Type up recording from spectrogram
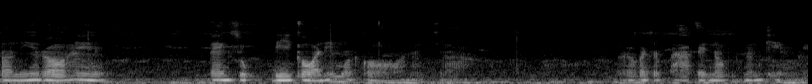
ตอนนี้รอให้แป้งสุกดีก่อนให้หมดก่อนนะจ๊ะเราก็จะพาไปน็อกน้ำแข็งเล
